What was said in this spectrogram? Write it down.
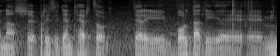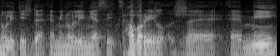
náš prezident Herzog ktorý bol tady e, e, minulý týždeň, e, minulý měsíc, hovoril, že my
